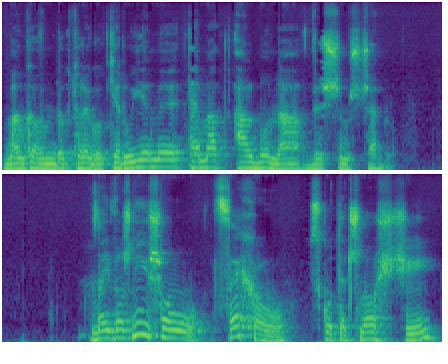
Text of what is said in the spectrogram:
bankowym, do którego kierujemy temat, albo na wyższym szczeblu. Najważniejszą cechą skuteczności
